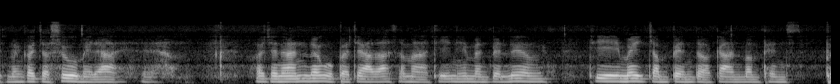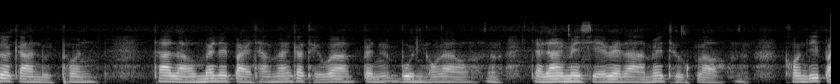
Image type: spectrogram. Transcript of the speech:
สมันก็จะสู้ไม่ได้ เพราะฉะนั้นเรื่องอุปจารสมาธินี้มันเป็นเรื่องที่ไม่จำเป็นต่อการบำเพ็ญเพื่อการหลุดพ้น ถ้าเราไม่ได้ไปทางนั้นก็ถือว่าเป็นบุญของเรา จะได้ไม่เสียเวลาไม่ถูกหลอก คนที่ไป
